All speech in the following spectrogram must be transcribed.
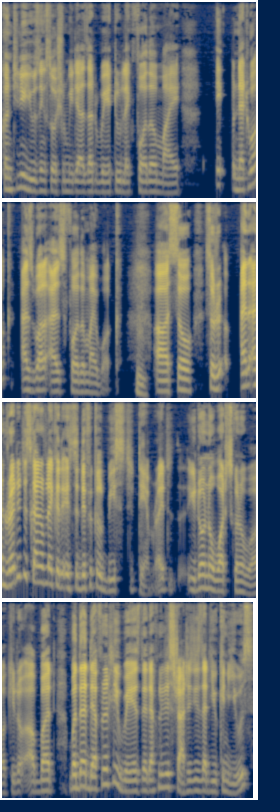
continue using social media as that way to like further my network as well as further my work. Hmm. Uh, so so and and Reddit is kind of like a, it's a difficult beast to tame, right? You don't know what's going to work, you know. Uh, but but there are definitely ways, there are definitely strategies that you can use,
